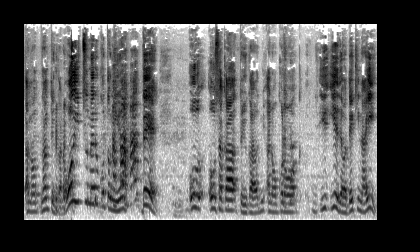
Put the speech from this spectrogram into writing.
あの、なんていうかな、追い詰めることによって、お大阪というか、あの、この、い家ではできない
